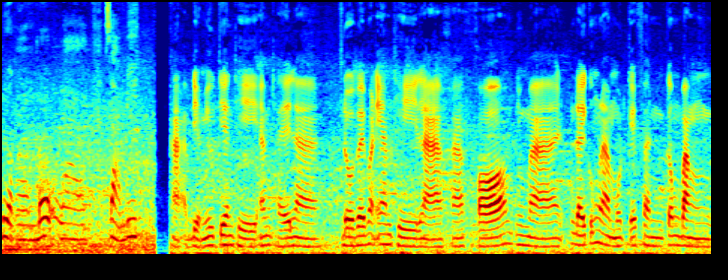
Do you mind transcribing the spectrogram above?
được bộ là giảm đi Hạ điểm ưu tiên thì em thấy là đối với bọn em thì là khá khó nhưng mà đấy cũng là một cái phần công bằng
